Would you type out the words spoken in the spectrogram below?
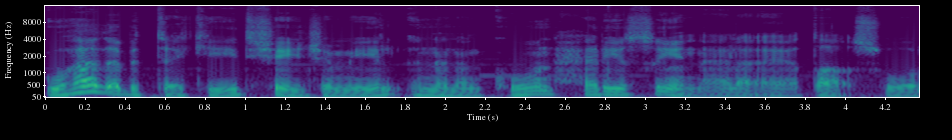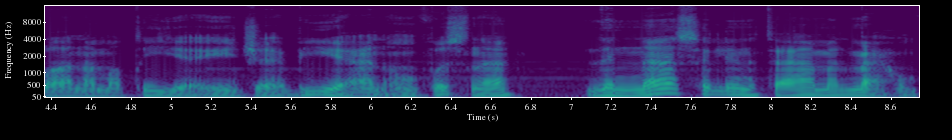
وهذا بالتأكيد شيء جميل أننا نكون حريصين على إعطاء صورة نمطية إيجابية عن أنفسنا للناس اللي نتعامل معهم.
